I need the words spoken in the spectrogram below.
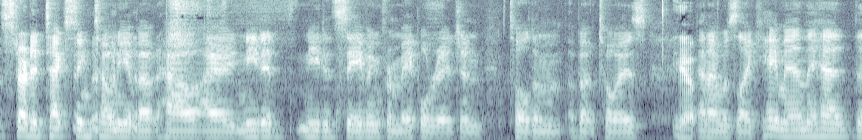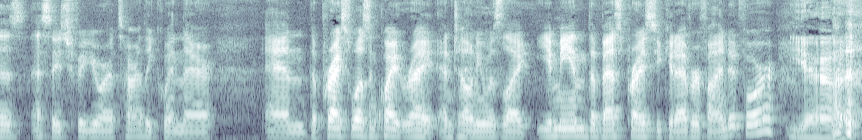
started texting Tony about how I needed needed saving from Maple Ridge, and told him about toys. Yeah. and I was like, "Hey man, they had this SH Figuarts Harley Quinn there, and the price wasn't quite right." And Tony was like, "You mean the best price you could ever find it for?" Yeah.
